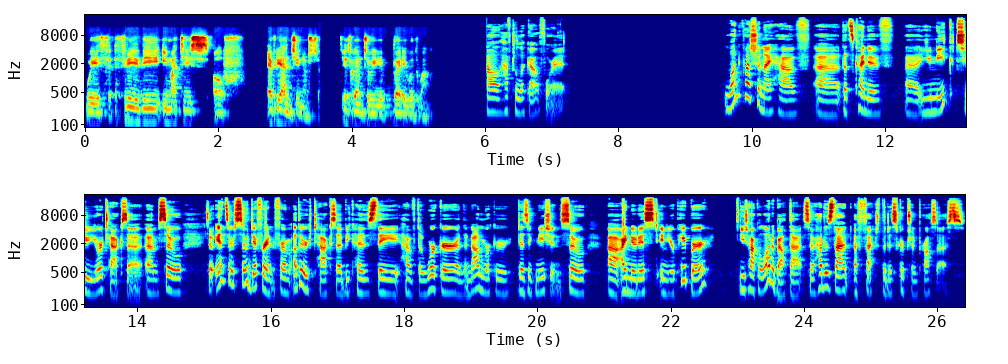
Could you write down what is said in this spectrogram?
with 3D images of every genus. It's going to be a very good one. I'll have to look out for it. One question I have uh, that's kind of uh, unique to your taxa. Um, so, so are so different from other taxa because they have the worker and the non-worker designations. So, uh, I noticed in your paper you talk a lot about that. So, how does that affect the description process?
